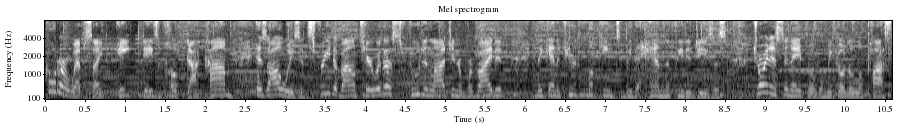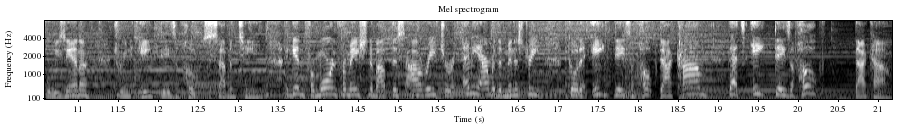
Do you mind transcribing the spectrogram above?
go to our website, 8daysofhope.com. As always, it's free to volunteer with us. Food and lodging are provided. And again, if you're looking to be the hands and feet of Jesus, join us in April when we go to La Paz, Louisiana during 8 Days of Hope 17. Again, for more information about this outreach or any arm of the ministry, go to 8daysofhope.com. That's 8daysofhope.com.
